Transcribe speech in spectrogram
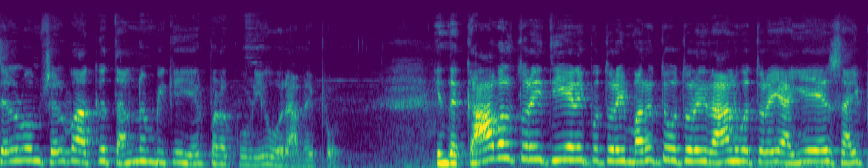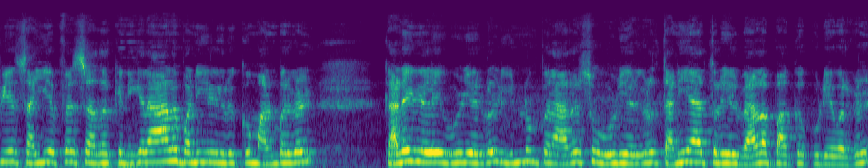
செல்வம் செல்வாக்கு தன்னம்பிக்கை ஏற்படக்கூடிய ஒரு அமைப்பு. இந்த காவல்துறை தீயணைப்புத்துறை மருத்துவத்துறை இராணுவத்துறை ஐஏஎஸ் ஐபிஎஸ் ஐஎஃப்எஸ் அதற்கு நிகரான பணியில் இருக்கும் அன்பர்கள் கடைநிலை ஊழியர்கள் இன்னும் பிற அரசு ஊழியர்கள் தனியார் துறையில் வேலை பார்க்கக்கூடியவர்கள்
